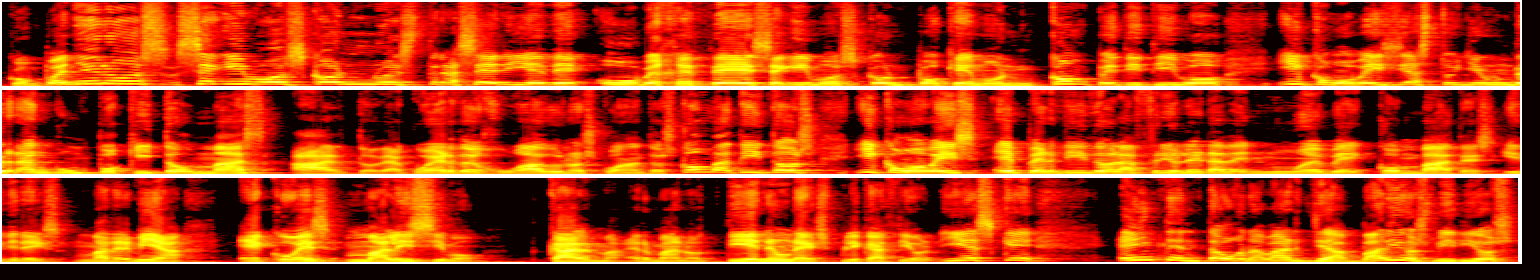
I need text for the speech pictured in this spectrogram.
Compañeros, seguimos con nuestra serie de VGC, seguimos con Pokémon competitivo y como veis ya estoy en un rango un poquito más alto, ¿de acuerdo? He jugado unos cuantos combatitos y como veis he perdido la friolera de 9 combates y diréis, madre mía, Echo es malísimo. Calma, hermano, tiene una explicación y es que he intentado grabar ya varios vídeos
